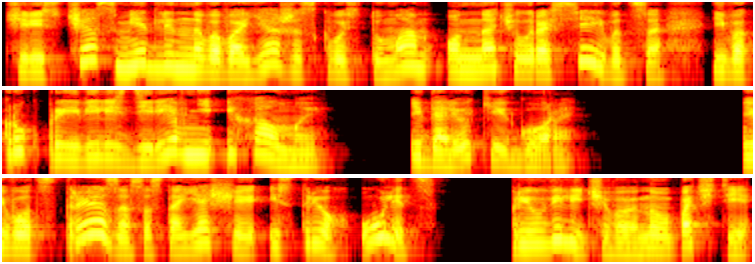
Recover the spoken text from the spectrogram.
Через час медленного вояжа сквозь туман он начал рассеиваться, и вокруг проявились деревни и холмы, и далекие горы. И вот Стреза, состоящая из трех улиц, преувеличиваю, ну почти,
